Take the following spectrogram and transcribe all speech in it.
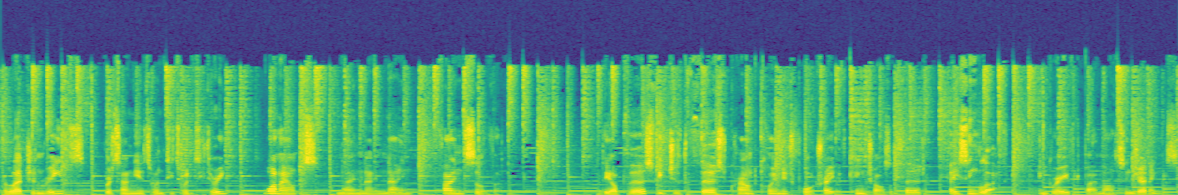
The legend reads Britannia 2023, 1 ounce, 999, fine silver. The obverse features the first crowned coinage portrait of King Charles III, facing left, engraved by Martin Jennings.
